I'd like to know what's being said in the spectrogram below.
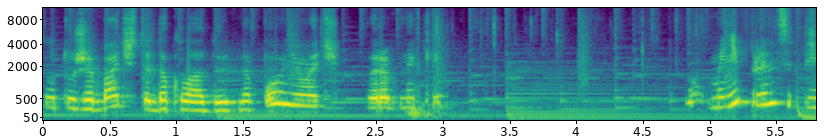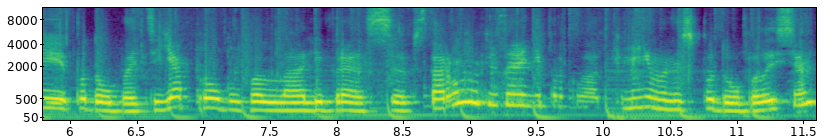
Тут уже, бачите, докладують наповнювач виробники. Ну, Мені, в принципі, подобається. Я пробувала лібрес в старому дизайні прокладки, мені вони сподобалися.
